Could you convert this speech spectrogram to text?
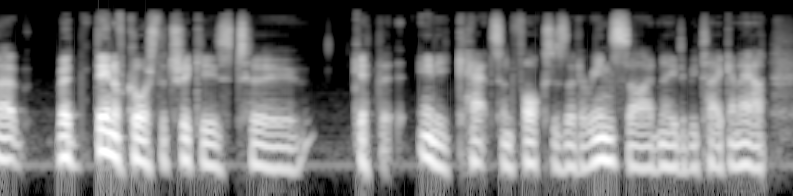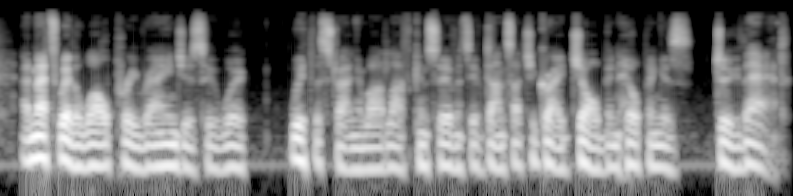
Uh, but then, of course, the trick is to get the, any cats and foxes that are inside need to be taken out. And that's where the Warlpiri Rangers, who work with Australian Wildlife Conservancy, have done such a great job in helping us do that.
